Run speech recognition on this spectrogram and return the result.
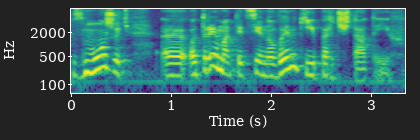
зможуть е, отримати ці новинки і перечитати їх.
